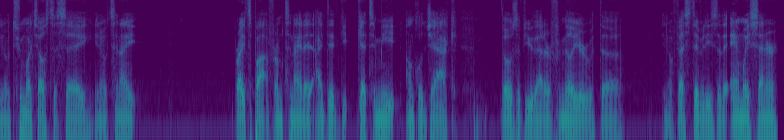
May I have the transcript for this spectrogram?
you know too much else to say. You know tonight, bright spot from tonight. I, I did get to meet Uncle Jack. Those of you that are familiar with the you know festivities of the Amway Center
